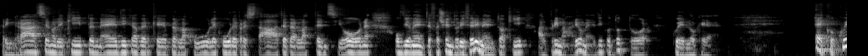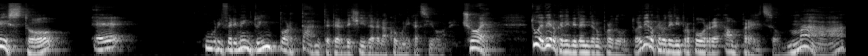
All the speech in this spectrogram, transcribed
ringraziano l'equipe medica perché per la cu- le cure prestate, per l'attenzione, ovviamente facendo riferimento a chi, al primario medico, dottor, quello che è. Ecco, questo è un riferimento importante per decidere la comunicazione, cioè tu è vero che devi vendere un prodotto, è vero che lo devi proporre a un prezzo, ma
